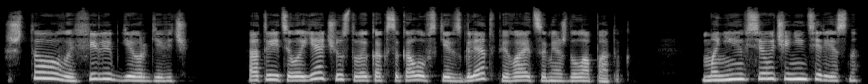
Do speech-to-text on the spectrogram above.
«Что вы, Филипп Георгиевич?» — ответила я, чувствуя, как соколовский взгляд впивается между лопаток. «Мне все очень интересно,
